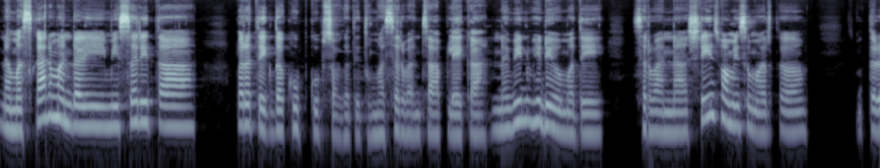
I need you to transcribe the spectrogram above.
नमस्कार मंडळी मी सरिता. परत एकदा खूप खूप स्वागत आहे तुम्हा सर्वांचं आपल्या एका नवीन व्हिडिओमध्ये. सर्वांना श्री स्वामी समर्थ. तर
